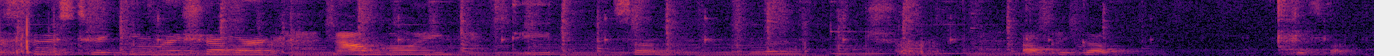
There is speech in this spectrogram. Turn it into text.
just finished taking my shower. Now I'm going to eat some. I'll pick up this one.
